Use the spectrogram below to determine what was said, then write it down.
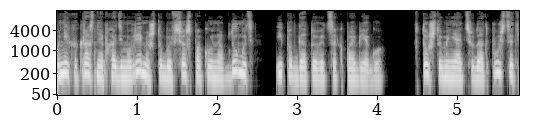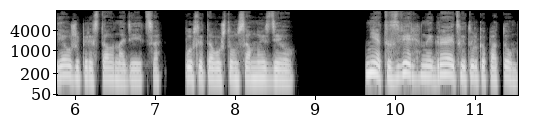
Мне как раз необходимо время, чтобы все спокойно обдумать и подготовиться к побегу. В то, что меня отсюда отпустят, я уже перестала надеяться, после того, что он со мной сделал. Нет, зверь наиграется и только потом.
